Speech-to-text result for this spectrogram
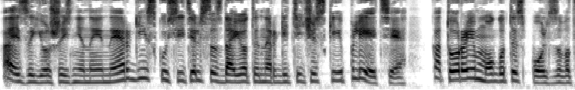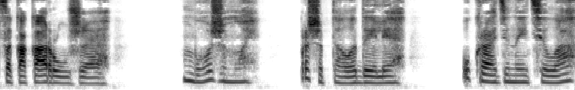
а из ее жизненной энергии искуситель создает энергетические плети, которые могут использоваться как оружие. «Боже мой», — прошептала Делия, — «украденные тела,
